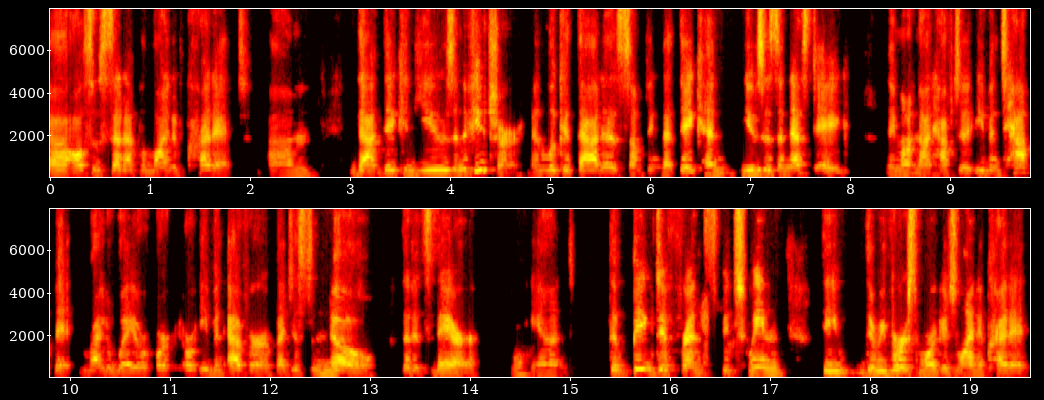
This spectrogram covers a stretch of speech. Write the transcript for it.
uh, also set up a line of credit um, that they can use in the future and look at that as something that they can use as a nest egg. They might not have to even tap it right away or, or, or even ever, but just to know that it's there. Mm. And the big difference between the, the reverse mortgage line of credit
